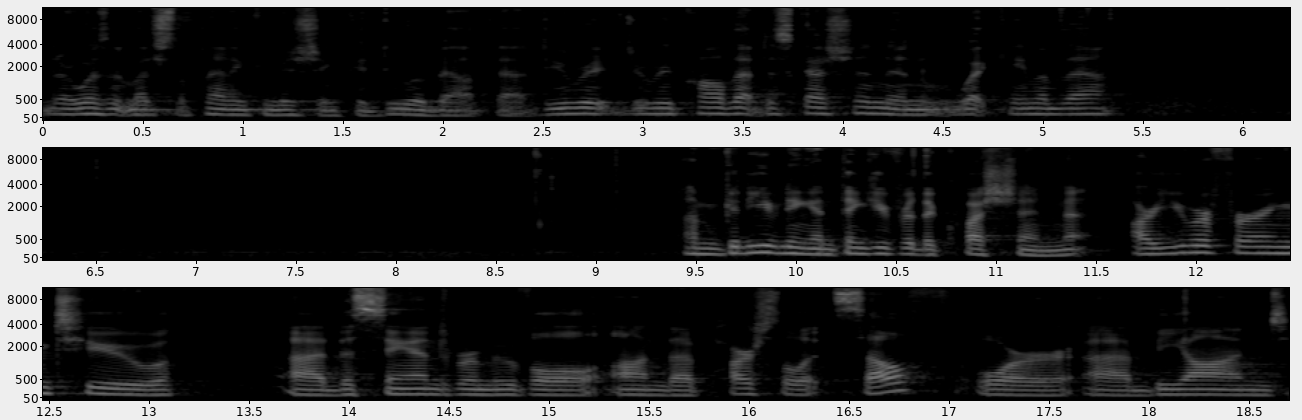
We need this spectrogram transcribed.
there wasn't much the Planning Commission could do about that. Do you, re- do you recall that discussion and what came of that? Um, good evening, and thank you for the question. Are you referring to uh, the sand removal on the parcel itself or uh, beyond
